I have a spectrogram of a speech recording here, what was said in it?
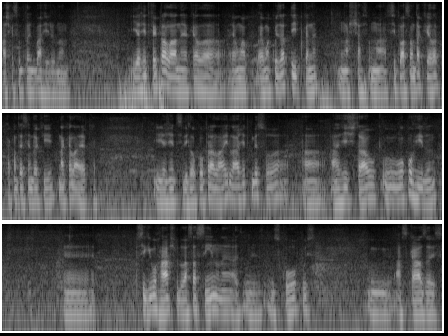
Acho que é Santo Antônio dos Barreiros o nome. E a gente foi para lá, né? Aquela é uma é uma coisa típica, né? Uma uma situação daquela acontecendo aqui naquela época. E a gente se deslocou para lá e lá a gente começou a, a, a registrar o, o, ocorrido. Né? É, seguiu o rastro do assassino, né? os, os corpos, o, as casas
